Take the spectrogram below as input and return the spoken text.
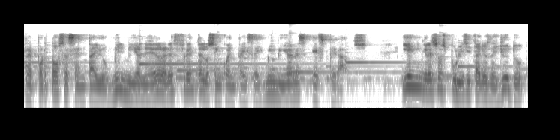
reportó 61 mil millones de dólares frente a los 56 mil millones esperados y en ingresos publicitarios de YouTube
